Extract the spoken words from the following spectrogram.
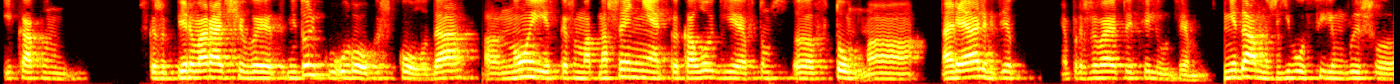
и как он скажем, переворачивает не только урок и школу, да, но и, скажем, отношение к экологии в том, э, в том а, ареале, где проживают эти люди. Недавно же его фильм вышел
